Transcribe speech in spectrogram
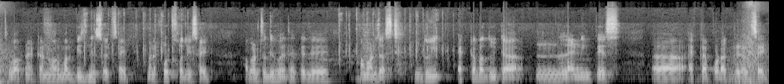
অথবা আপনার একটা নর্মাল বিজনেস ওয়েবসাইট মানে পোর্টফোলিও সাইট আবার যদি হয়ে থাকে যে আমার জাস্ট দুই, একটা বা দুইটা ল্যান্ডিং পেজ একটা প্রোডাক্টের ওয়েবসাইট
